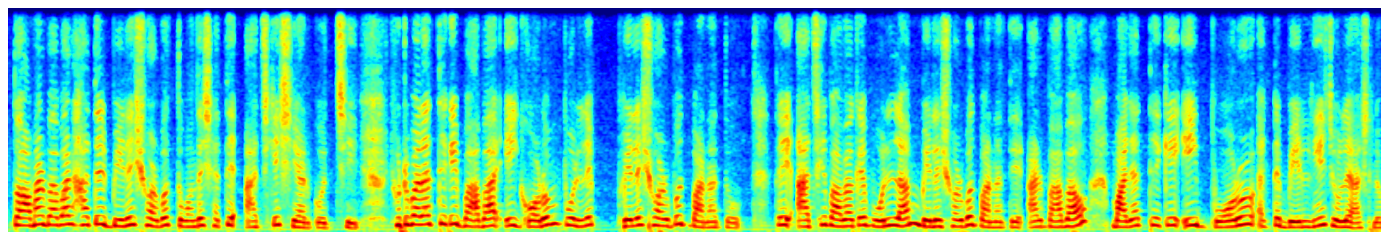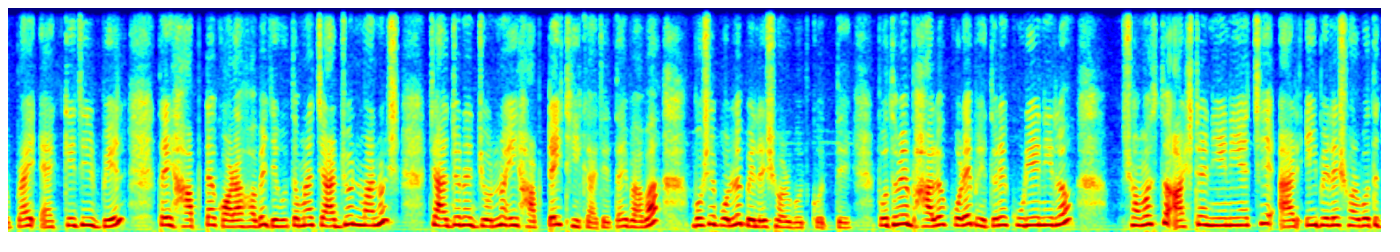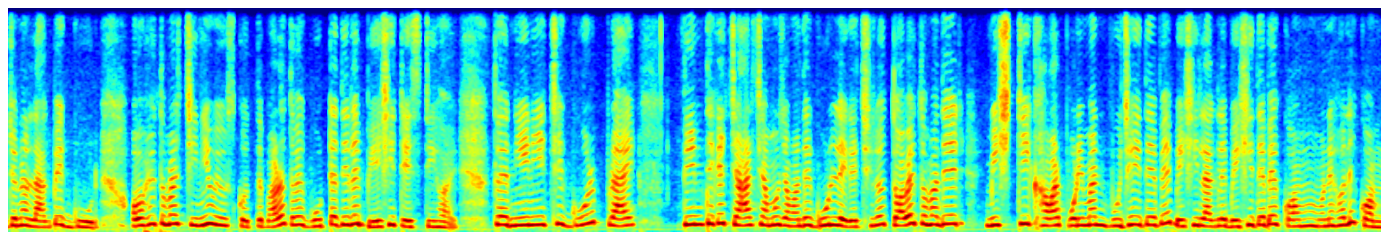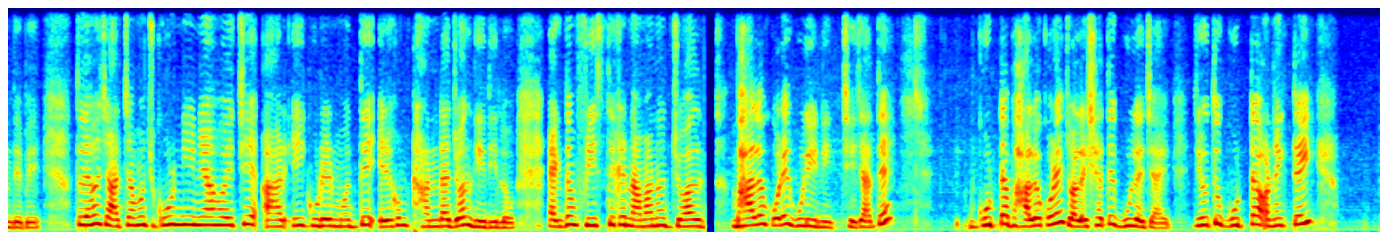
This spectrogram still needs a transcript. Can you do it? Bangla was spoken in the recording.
তো আমার বাবার হাতের বেলের শরবত তোমাদের সাথে আজকে শেয়ার করছি। ছোটোবেলার থেকেই বাবা এই গরম পড়লে বেলের শরবত বানাতো। তাই আজকে বাবাকে বললাম বেলের শরবত বানাতে। আর বাবাও বাজার থেকে এই বড় একটা বেল নিয়ে চলে আসলো, প্রায় এক কেজির বেল। তাই হাফটা করা হবে, যেহেতু আমরা চারজন মানুষ, চারজনের জন্য এই হাফটাই ঠিক আছে। তাই বাবা বসে পড়ল বেলের শরবত করতে। প্রথমে ভালো করে ভেতরে কুড়িয়ে নিল, সমস্ত আঁশটা নিয়ে নিয়েছে। আর এই বেলের শরবতের জন্য লাগবে গুড়। অবশ্যই তোমরা চিনিও ইউজ করতে পারো, তবে গুড়টা দিলে বেশি টেস্টি হয়। তো নিয়ে নিয়েছি গুড়, প্রায় তিন থেকে চার চামচ আমাদের গুড় লেগেছিল, তবে তোমাদের মিষ্টি খাওয়ার পরিমাণ বুঝেই দেবে, বেশি লাগলে বেশি দেবে, কম মনে হলে কম দেবে। তো দেখো চার চামচ গুড় নিয়ে নেওয়া হয়েছে, আর এই গুড়ের মধ্যে এরকম ঠান্ডা জল দিয়ে দিল। একদম ফ্রিজ থেকে নামানোর জল ভালো করে গুলিয়ে নিচ্ছে, যাতে গুড়টা ভালো করে জলের সাথে গুলে যায়। যেহেতু গুড়টা অনেকটাই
